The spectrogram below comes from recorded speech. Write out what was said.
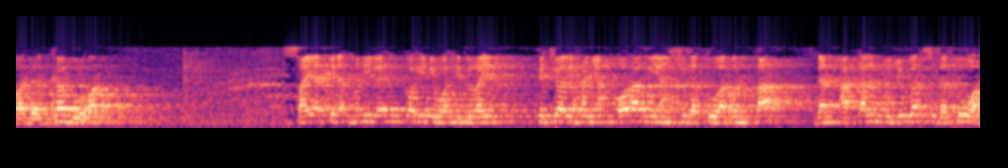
qad kaburat saya tidak menilai engkau ini wahai Duraid kecuali hanya orang yang sudah tua renta dan akalmu juga sudah tua.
